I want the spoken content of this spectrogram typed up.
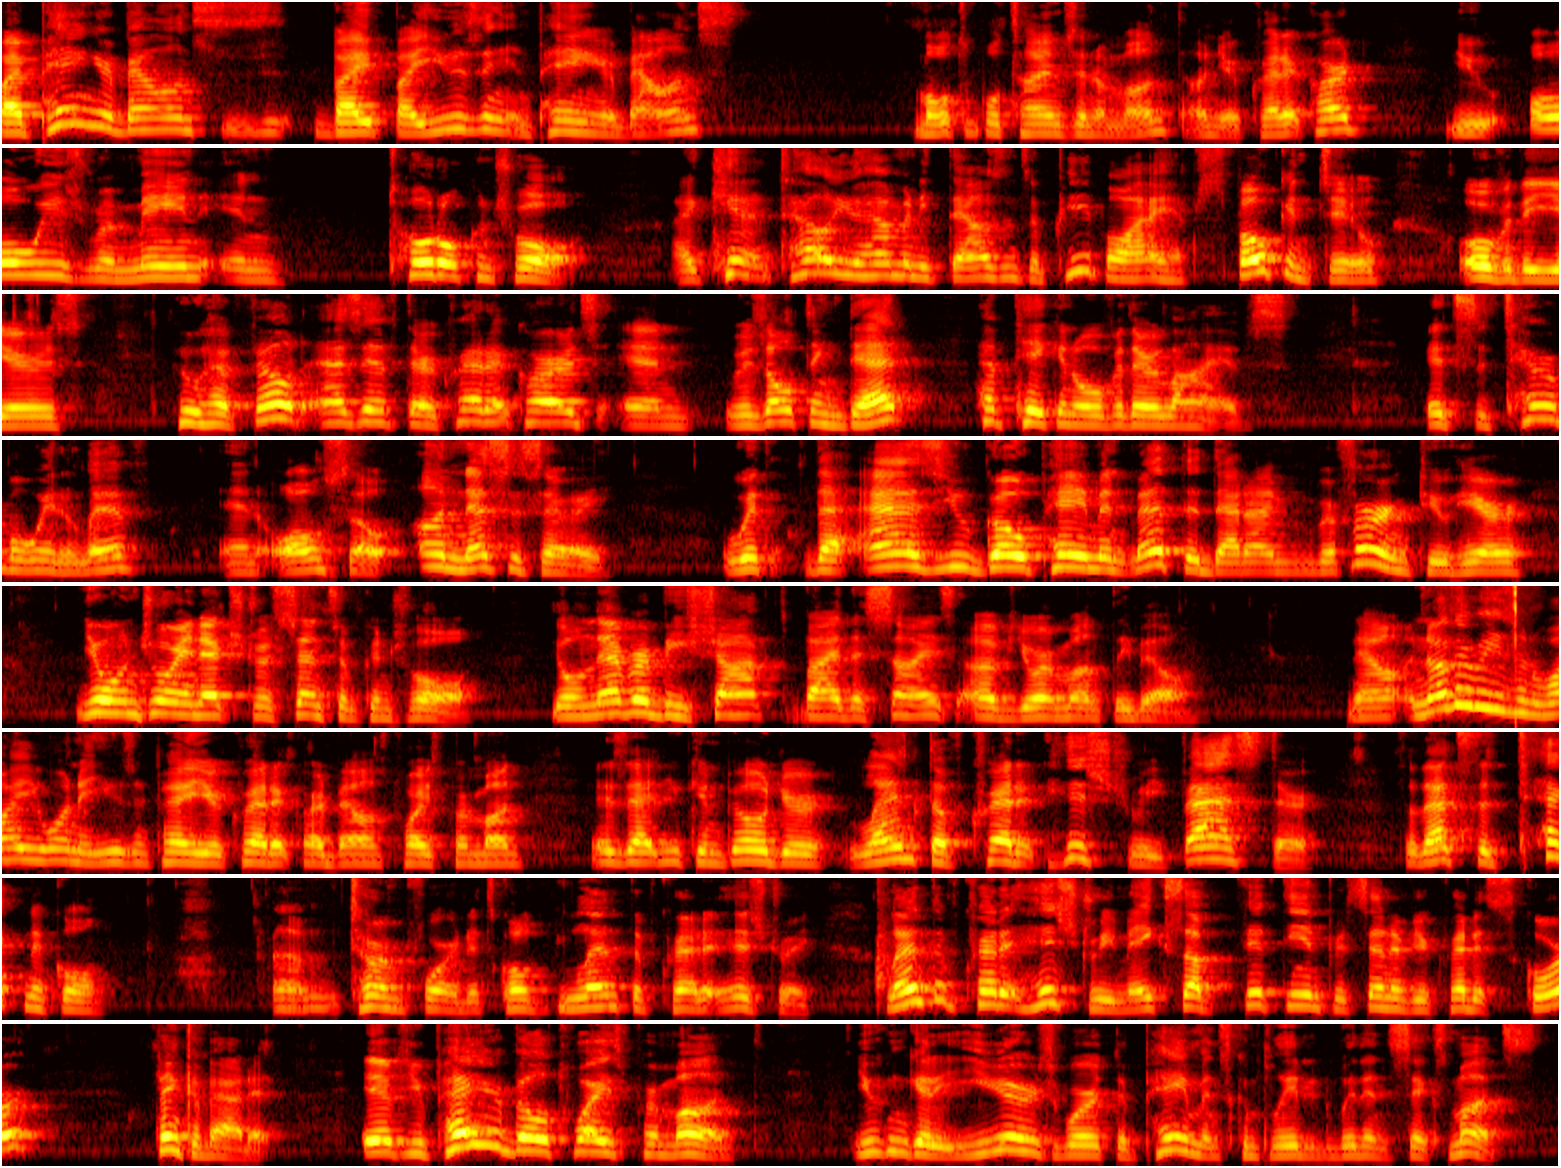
By paying your balance, by, by using and paying your balance multiple times in a month on your credit card, you always remain in total control. I can't tell you how many thousands of people I have spoken to over the years who have felt as if their credit cards and resulting debt have taken over their lives. It's a terrible way to live and also unnecessary. With the as you go payment method that I'm referring to here, you'll enjoy an extra sense of control. You'll never be shocked by the size of your monthly bill. Now, another reason why you want to use and pay your credit card balance twice per month is that you can build your length of credit history faster. So that's the technical um, term for it. It's called length of credit history. Length of credit history makes up 15% of your credit score. Think about it. If you pay your bill twice per month, you can get a year's worth of payments completed within six months.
